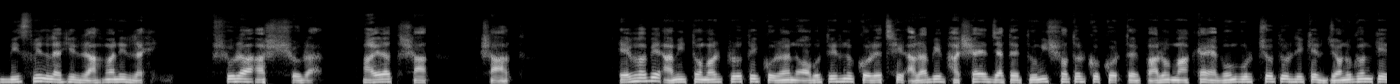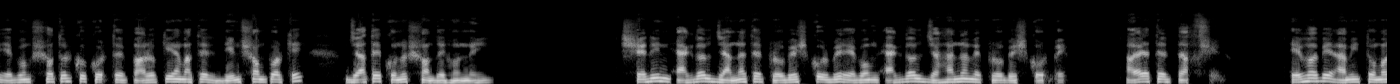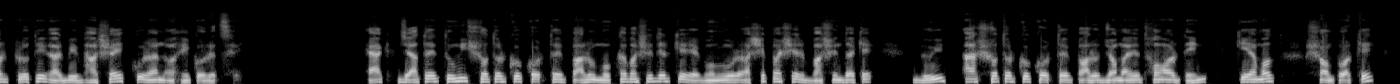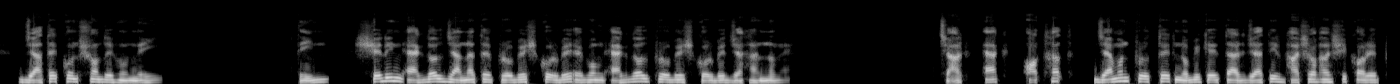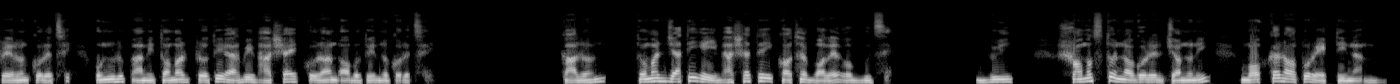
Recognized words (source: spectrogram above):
বিসমিল্লাহির রাহমানির রাহিম সুরা আয়াত সাত সাত। এভাবে আমি তোমার প্রতি কোরআন অবতীর্ণ করেছি আরবি ভাষায় যাতে তুমি সতর্ক করতে পারো মাক্কা এবং ওর চতুর্দিকের জনগণকে এবং সতর্ক করতে পারো কিয়ামাতের দিন সম্পর্কে, যাতে কোনো সন্দেহ নেই। সেদিন একদল জান্নাতে প্রবেশ করবে এবং একদল জাহান্নামে প্রবেশ করবে। আয়াতের তাফসির। এভাবে আমি তোমার প্রতি আরবি ভাষায় কোরআন ওহী করেছি। এক, যাতে তুমি সতর্ক করতে পারো মোকাবাসীদেরকে এবং ওর আশেপাশের বাসিন্দাকে। দুই, আর সতর্ক করতে পারো জমায়েত হওয়ার দিন, কিয়ামত সম্পর্কে, যাতে কোন সন্দেহ নেই। তিন, সেদিন একদল জান্নাতে প্রবেশ করবে এবং একদল প্রবেশ করবে জাহান্নামে। চার, এক, অর্থাৎ যেমন প্রত্যেক নবীকে তার জাতির ভাষাভাষী করে প্রেরণ করেছে, অনুরূপ আমি তোমার প্রতি আরবি ভাষায় কোরআন অবতীর্ণ করেছি। কারণ, তোমার জাতি এই ভাষাতেই কথা বলে ও বুঝে। দুই, সমস্ত নগরের জননী, মক্কার অপর একটি নাম।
